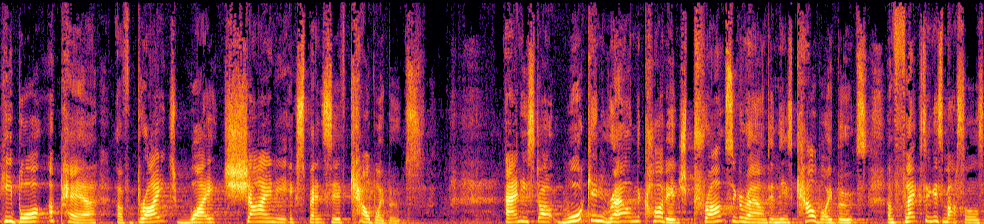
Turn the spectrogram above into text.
he bought a pair of bright, white, shiny, expensive cowboy boots. And he started walking around the cottage, prancing around in these cowboy boots and flexing his muscles.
